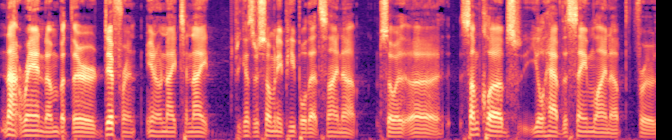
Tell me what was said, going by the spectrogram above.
not random, but they're different, you know, night to night because there's so many people that sign up. So, uh, some clubs you'll have the same lineup for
